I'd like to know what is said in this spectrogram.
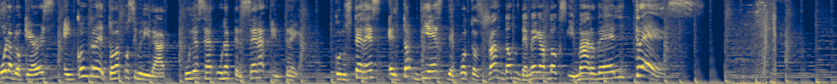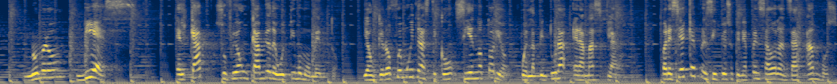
Hola blockers, en contra de toda posibilidad pude hacer una tercera entrega. Con ustedes el top 10 de fotos random de Megablocks y Marvel 3. Número 10. El Cap sufrió un cambio de último momento, y aunque no fue muy drástico, sí es notorio, pues la pintura era más clara. Parecía que al principio se tenía pensado lanzar ambos,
